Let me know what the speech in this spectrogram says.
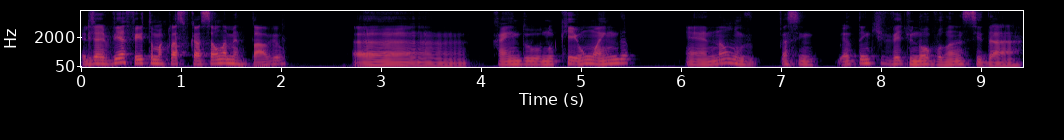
Ele já havia feito uma classificação lamentável, uh, caindo no Q1 ainda. É, não, assim, eu tenho que ver de novo o lance da,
